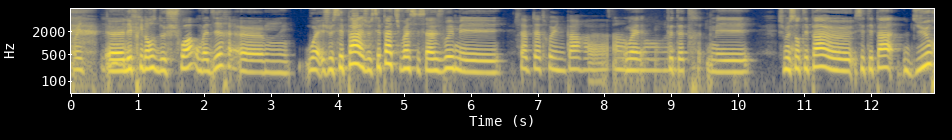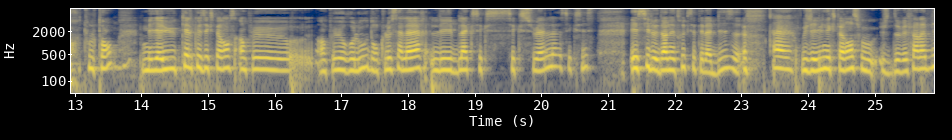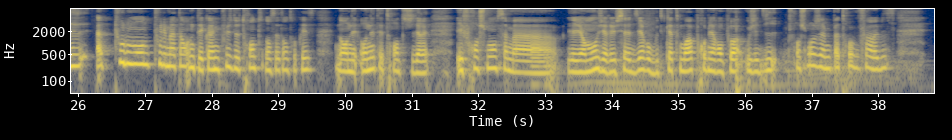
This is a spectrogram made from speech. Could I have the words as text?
oui. euh, les freelances de choix, on va dire. Euh, ouais, je sais pas, je sais pas, tu vois, si ça a joué, mais... Ça a peut-être eu une part... Un ouais, moment, peut-être, mais je me sentais pas euh, c'était pas dur tout le temps mais il y a eu quelques expériences un peu un peu relou donc le salaire les blagues sexuelles sexistes et si le dernier truc c'était la bise ah ouais. où j'ai eu une expérience où je devais faire la bise à tout le monde tous les matins. On était quand même plus de 30 dans cette entreprise. Non on, est, on était 30 je dirais. Et franchement ça m'a il y a eu un moment où j'ai réussi à dire au bout de quatre mois premier emploi où j'ai dit franchement j'aime pas trop vous faire la bise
